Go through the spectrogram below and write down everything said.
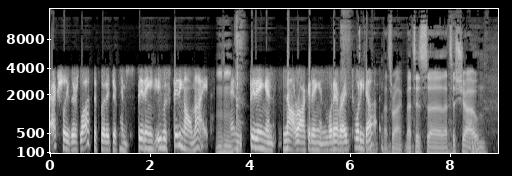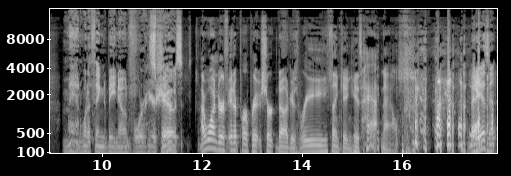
actually there's lots of footage of him spitting. He was spitting all night Mm-hmm. and spitting and not rocketing and whatever. It's what he does. that's right. That's his. Uh, that's his show. Mm-hmm. Man, what a thing to be known for. Your Spitter. shows. I wonder if inappropriate shirt Doug is rethinking his hat now. Bet he isn't.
